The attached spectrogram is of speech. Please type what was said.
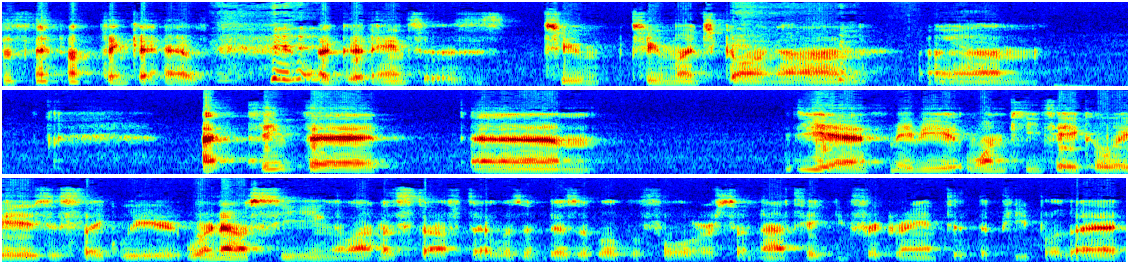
I don't think I have a good answer. There's too too much going on. Um, I think that um, yeah, maybe one key takeaway is just like we're we're now seeing a lot of stuff that was invisible before. So not taking for granted the people that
